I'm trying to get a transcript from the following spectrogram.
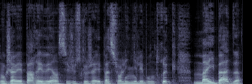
Donc j'avais pas rêvé, hein, c'est juste que j'avais pas surligné les bons trucs. My bad.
